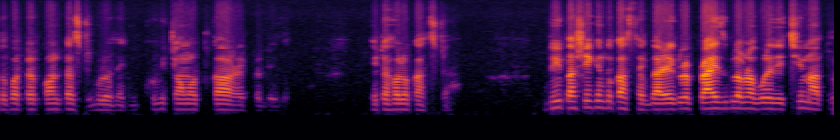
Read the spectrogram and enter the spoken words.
দোপাট্টার কন্ট্রাস্টগুলো দেখেন, খুবই চমৎকার একটা ডিজাইন এটা হলো কাজটা। দুই পাশেই কিন্তু কাজ থাকবে। আর এগুলোর প্রাইসগুলো আমরা বলে দিচ্ছি মাত্র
